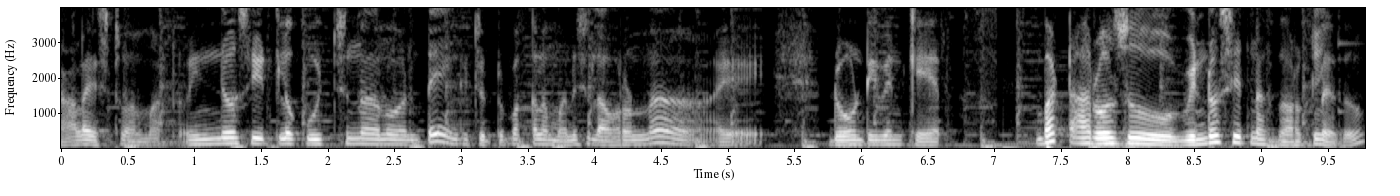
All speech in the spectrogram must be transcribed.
చాలా ఇష్టం అనమాట విండో సీట్లో కూర్చున్నాను అంటే ఇంక చుట్టుపక్కల మనుషులు ఎవరున్నా I don't even care but ఆ రోజు విండో సీట్ నాకు దొరకలేదు.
